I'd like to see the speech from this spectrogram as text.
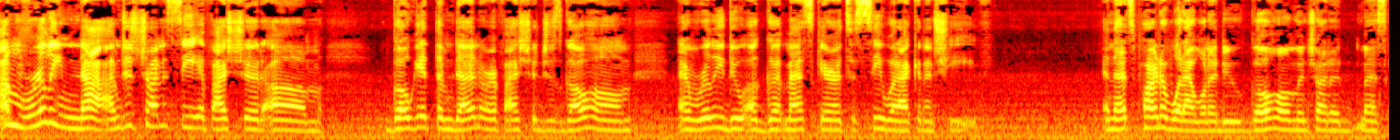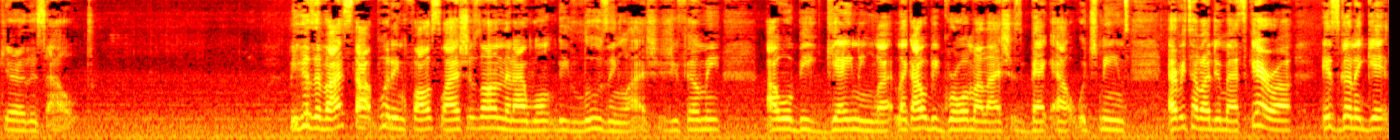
I'm really not. I'm just trying to see if I should um, go get them done or if I should just go home and really do a good mascara to see what I can achieve. And that's part of what I want to do. Go home and try to mascara this out. Because if I stop putting false lashes on, then I won't be losing lashes. You feel me? I will be gaining, like I will be growing my lashes back out, which means every time I do mascara, it's going to get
